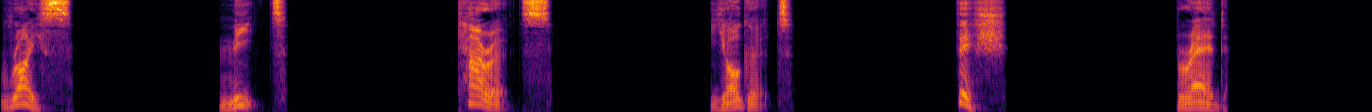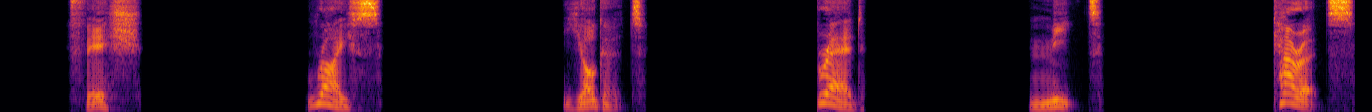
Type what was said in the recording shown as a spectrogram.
rice, meat, carrots, yogurt, fish, bread, fish, rice, yogurt, bread, meat, carrots,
